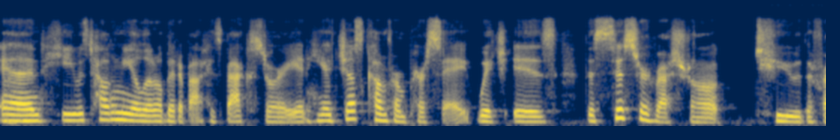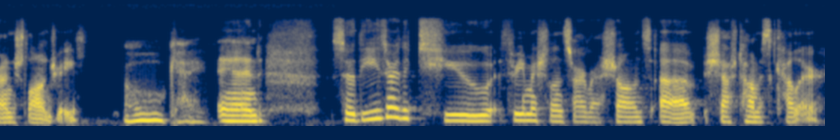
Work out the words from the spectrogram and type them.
And he was telling me a little bit about his backstory. And he had just come from Per Se, which is the sister restaurant to the French Laundry. Okay. And so these are the two three Michelin star restaurants of Chef Thomas Keller,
